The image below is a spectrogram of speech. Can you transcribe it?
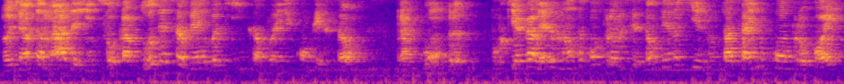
não adianta nada a gente socar toda essa verba aqui em campanha de conversão para compra, porque a galera não está comprando. Vocês estão vendo aqui, não está saindo compra. O ROI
